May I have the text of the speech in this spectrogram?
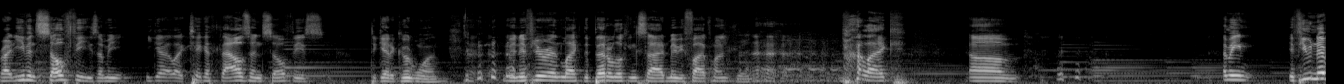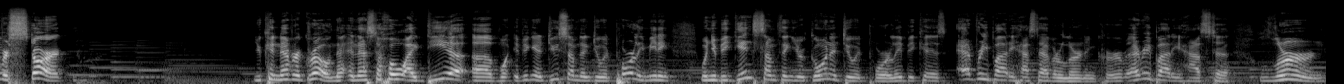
Right? Even selfies. I mean, you gotta like take a thousand selfies to get a good one. I mean, if you're in like the better looking side, maybe 500. but like, um, I mean, if you never start, you can never grow. And, that, and that's the whole idea of what, if you're going to do something, do it poorly. Meaning, when you begin something, you're going to do it poorly because everybody has to have a learning curve. Everybody has to learn,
